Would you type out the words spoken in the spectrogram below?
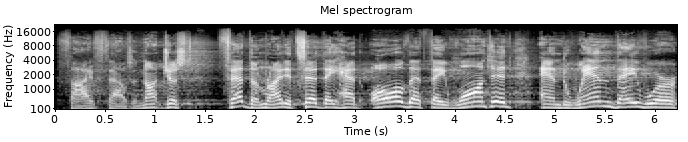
5,000. Not just fed them, right? It said they had all that they wanted, and when they were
